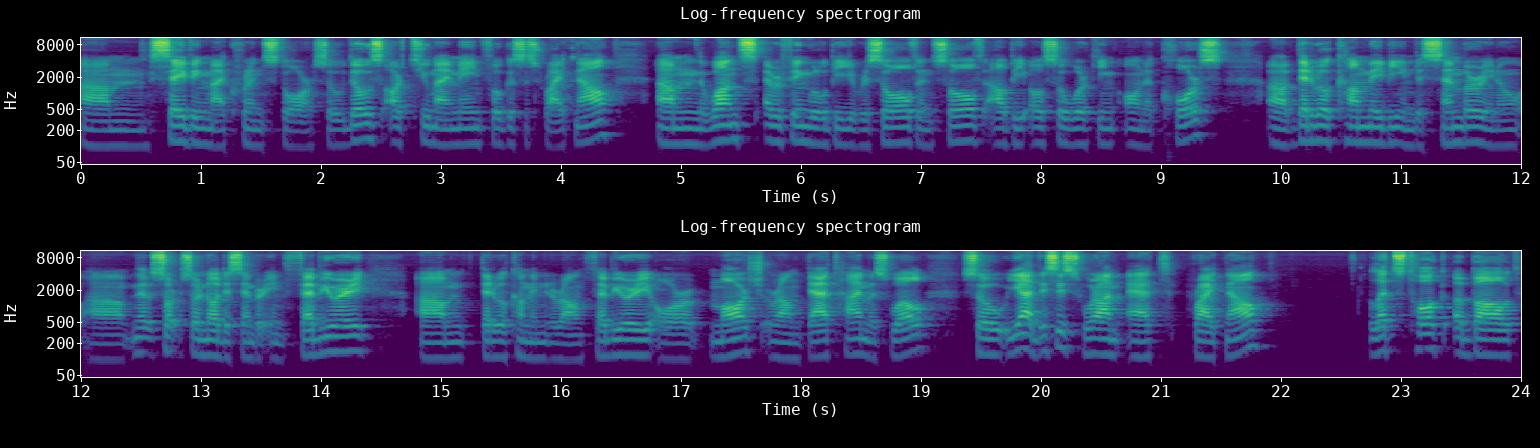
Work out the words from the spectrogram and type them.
um, saving my current store. So those are two my main focuses right now. Um, once everything will be resolved and solved, I'll be also working on a course uh, that will come maybe in December, you know, um, no, sorry, not December, in February. Um, that will come in around February or March, around that time as well. So yeah, this is where I'm at right now. Let's talk about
